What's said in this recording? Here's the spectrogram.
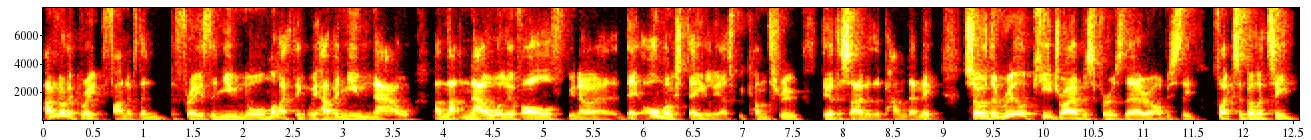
I'm not a great fan of the, the phrase the new normal. I think we have a new now, and that now will evolve, you know, uh, they, almost daily as we come through the other side of the pandemic. So the real key drivers for us there are obviously flexibility,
